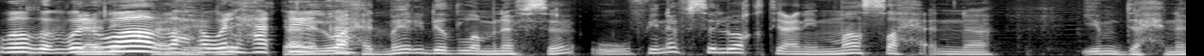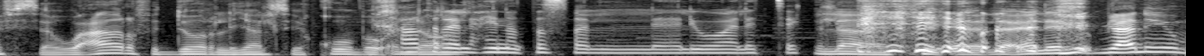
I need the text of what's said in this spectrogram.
والواضح يعني والحقيقة. يعني الواحد ما يريد يظلم نفسه وفي نفس الوقت يعني ما صح أنه يمدح نفسه وعارف الدور اللي جالس يقومه خاطر وانه الحين اتصل لوالدتك. لا لا يعني يعني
